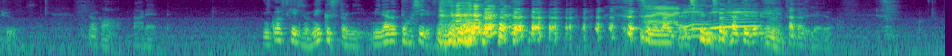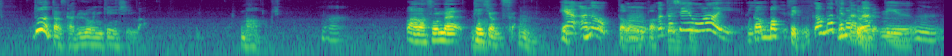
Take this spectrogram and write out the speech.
白いなんかあれ。ニコラス・ケイジのネクストに見習ってほしいですね そのなんか順序立ててうん方みたいなどうだったんですかルローニケンシンは？ままあ。まあ。まあそんなテンションですか？あ、うん、いやあの、うん。私よは頑張ってる？頑張ってたなっていう、頑うん。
